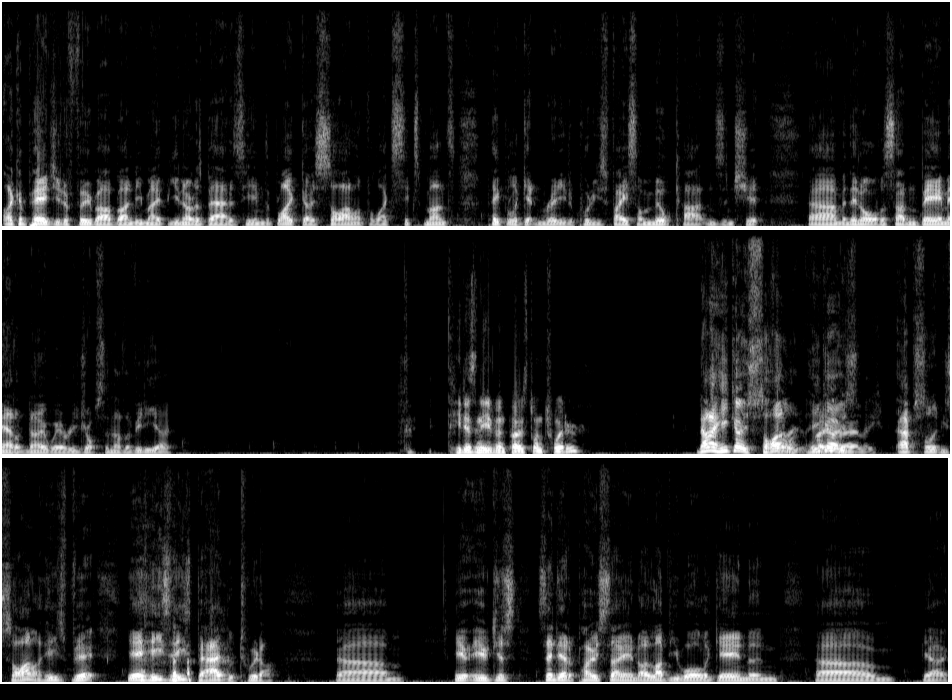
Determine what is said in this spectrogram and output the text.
I compared you to Fubar Bundy, mate, but you're not as bad as him. The bloke goes silent for like six months. People are getting ready to put his face on milk cartons and shit. Um, and then all of a sudden, bam, out of nowhere, he drops another video. He doesn't even post on Twitter. No, he goes silent. Very- he very goes rarely. absolutely silent. He's very yeah. He's he's bad with Twitter. Um, he he'll just send out a post saying "I love you all again," and um, yeah.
